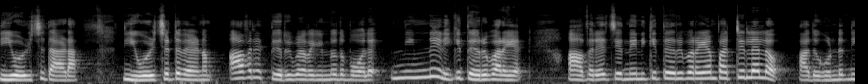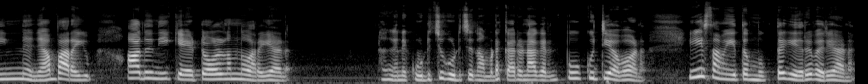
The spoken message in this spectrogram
നീ ഒഴിച്ചു താടാ. നീ ഒഴിച്ചിട്ട് വേണം അവരെ തെറി പറയുന്നത് പോലെ നിന്നെ എനിക്ക് തെറി പറയാൻ. അവരെ ചെന്ന് എനിക്ക് തെറി പറയാൻ പറ്റില്ലല്ലോ. അതുകൊണ്ട് നിന്നെ ഞാൻ പറയും. അത് നീ കേട്ടോളണം എന്ന് പറയാണ്. അങ്ങനെ കുടിച്ച് കുടിച്ച് നമ്മുടെ കരുണാകരൻ പൂക്കുറ്റിയാവുകയാണ് ഈ സമയത്ത് മുക്ത കയറി വരികയാണ്.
